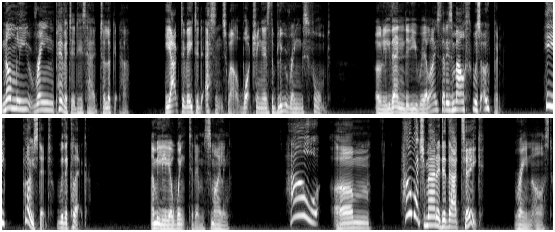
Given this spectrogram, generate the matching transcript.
Numbly, Rain pivoted his head to look at her. He activated Essence Well, watching as the blue rings formed. Only then did he realize that his mouth was open. He closed it with a click. Amelia winked at him, smiling. How, um, how much mana did that take? Rain asked.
